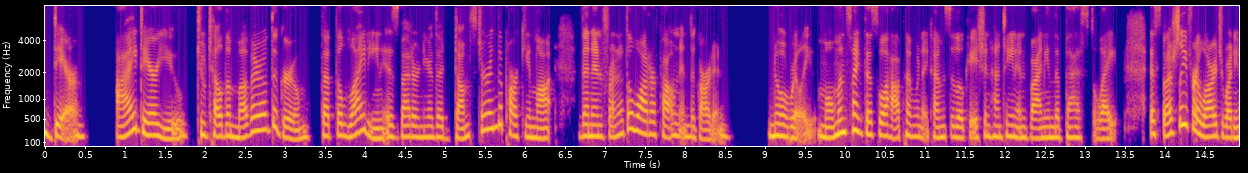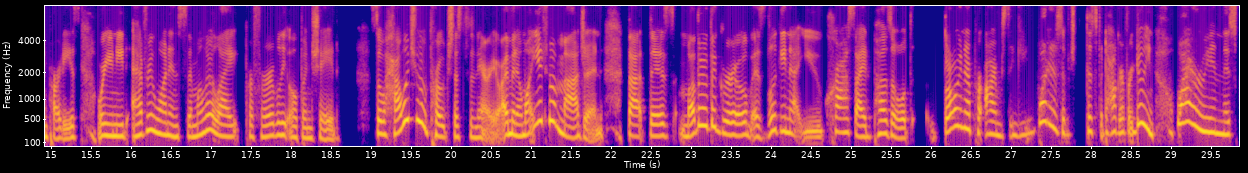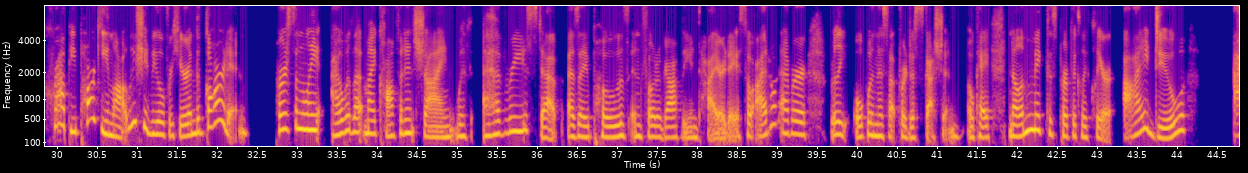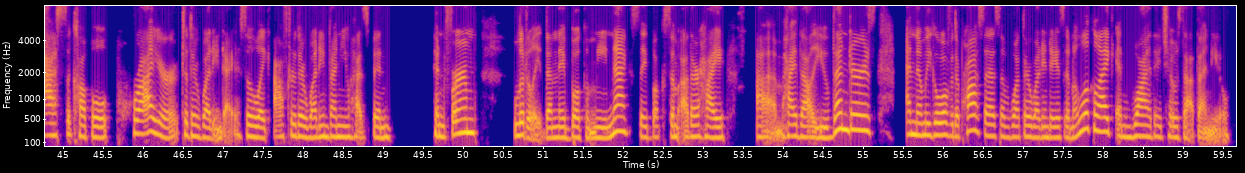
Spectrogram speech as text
Dare. I dare you to tell the mother of the groom that the lighting is better near the dumpster in the parking lot than in front of the water fountain in the garden. No, really. Moments like this will happen when it comes to location hunting and finding the best light, especially for large wedding parties where you need everyone in similar light, preferably open shade. So, how would you approach this scenario? I mean, I want you to imagine that this mother of the groom is looking at you, cross eyed, puzzled, throwing up her arms, thinking, What is this photographer doing? Why are we in this crappy parking lot? We should be over here in the garden. Personally, I would let my confidence shine with every step as I pose and photograph the entire day. So I don't ever really open this up for discussion. Okay. Now, let me make this perfectly clear. I do ask the couple prior to their wedding day. So, like after their wedding venue has been confirmed, literally, then they book me next. They book some other high um, high value vendors, and then we go over the process of what their wedding day is going to look like and why they chose that venue.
